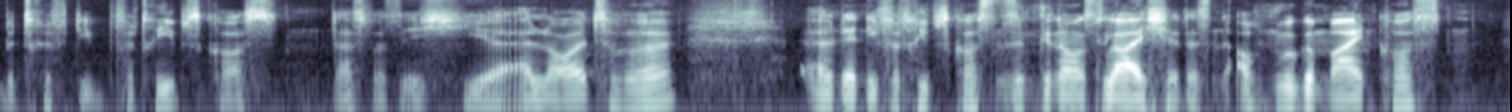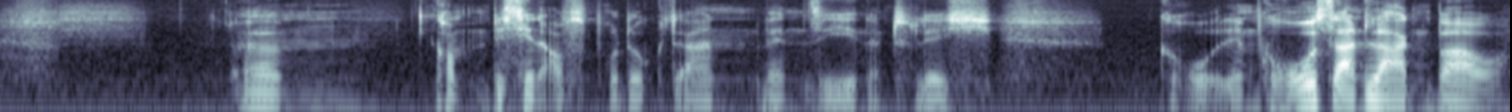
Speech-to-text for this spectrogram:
betrifft die Vertriebskosten, das, was ich hier erläutere, äh, denn die Vertriebskosten sind genau das gleiche. Das sind auch nur Gemeinkosten. Ähm, kommt ein bisschen aufs Produkt an. Wenn Sie natürlich gro im Großanlagenbau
